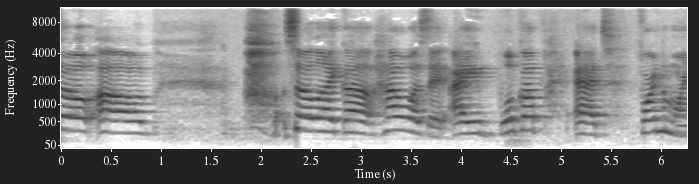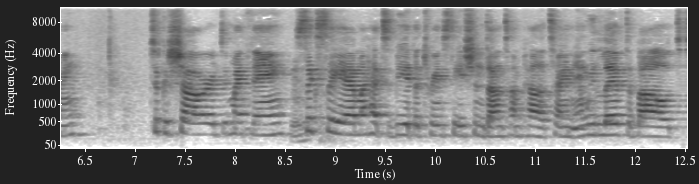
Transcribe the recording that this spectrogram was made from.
So. Um, so like uh, how was it i woke up at four in the morning took a shower did my thing. 6 a.m i had to be at the train station downtown palatine and we lived about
